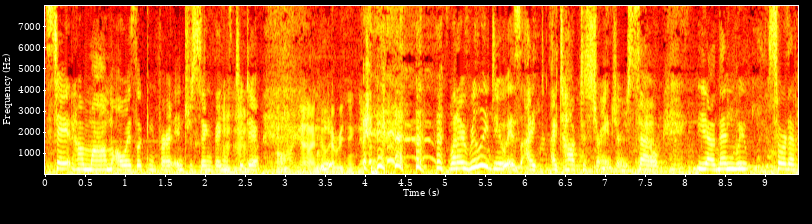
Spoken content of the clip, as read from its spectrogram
stay-at-home mom, always looking for interesting things to do. Oh my god, I know everything now. What I really do is I, I talk to strangers. So, you know, then we sort of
